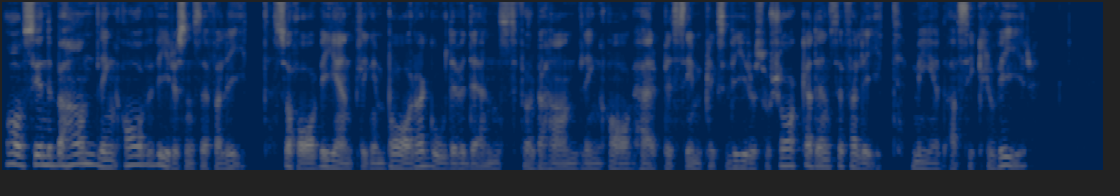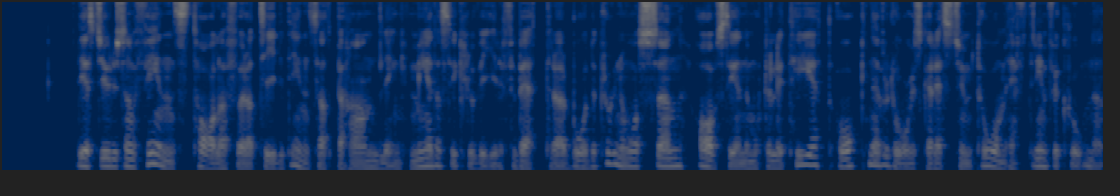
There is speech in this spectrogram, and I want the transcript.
Avseende behandling av virusencefalit så har vi egentligen bara god evidens för behandling av herpes simplex virusorsakad encefalit med aciklovir. De studier som finns talar för att tidigt insatt behandling med aciklovir förbättrar både prognosen avseende mortalitet och neurologiska restsymptom efter infektionen.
